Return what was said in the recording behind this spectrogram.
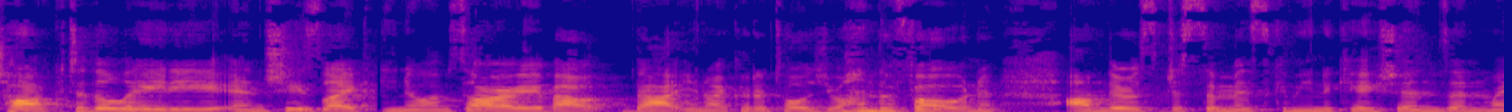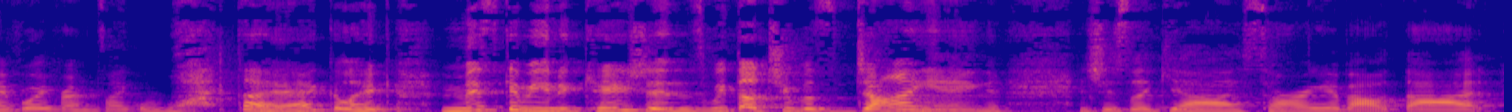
talked to the lady and she's like, you know, I'm sorry about that. You know, I could have told you on the phone. Um, there was just some miscommunications and my boyfriend's like, what the heck? Like miscommunications? We thought she was dying. And she's like, yeah, sorry about that.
